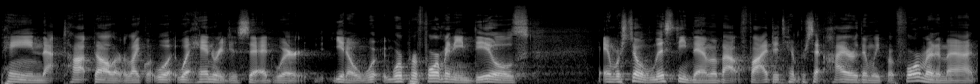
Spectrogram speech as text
paying that top dollar like what, what henry just said where you know we're, we're performing deals and we're still listing them about 5 to 10% higher than we perform them at.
